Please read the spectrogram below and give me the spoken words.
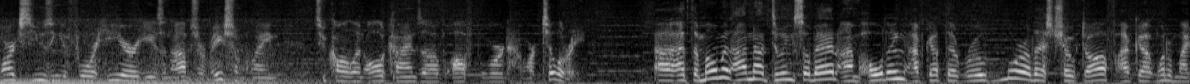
Mark's using it for here is an observation plane to call in all kinds of off-board artillery. Uh, at the moment, I'm not doing so bad. I'm holding. I've got that road more or less choked off. I've got one of my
